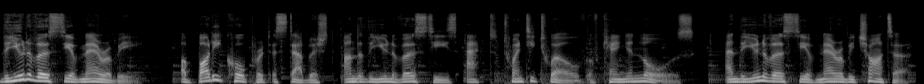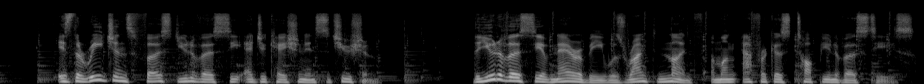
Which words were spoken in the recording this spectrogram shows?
The University of Nairobi a body corporate established under the Universities Act 2012 of Kenyan laws and the University of Nairobi Charter, is the region's first university education institution. The University of Nairobi was ranked ninth among Africa's top universities.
